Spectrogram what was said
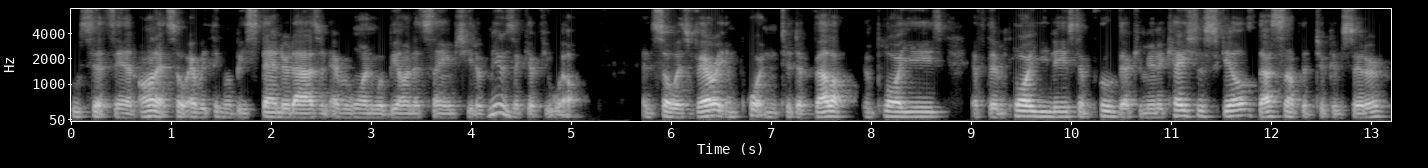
who sits in on it. So everything will be standardized and everyone will be on the same sheet of music, if you will. And so it's very important to develop employees. If the employee needs to improve their communication skills, that's something to consider.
